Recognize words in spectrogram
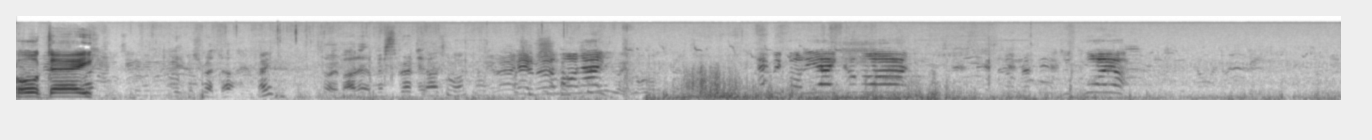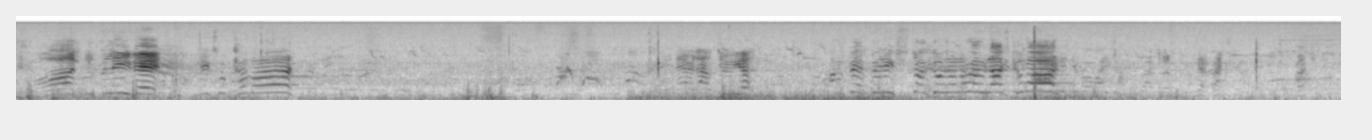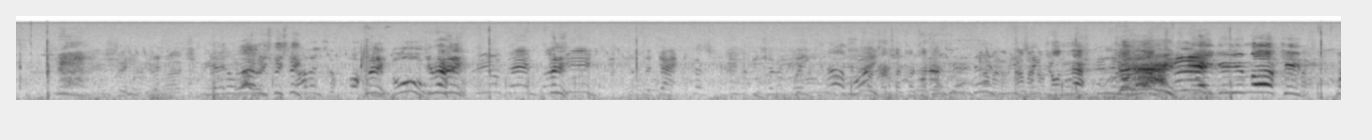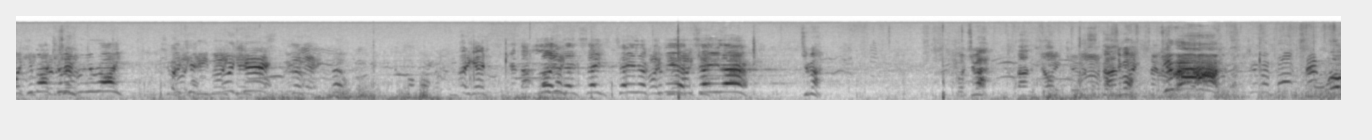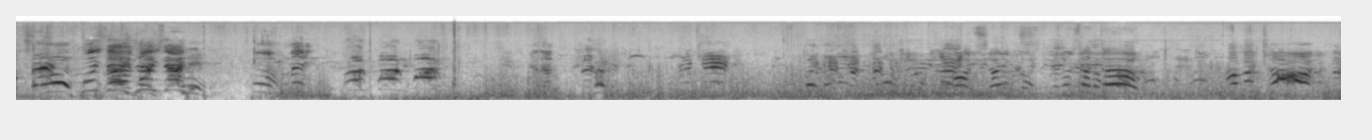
All day. Misread that. Hey? Sorry about it, I misread it. That's alright. Hey, come on, hey! Everybody, hey, come on! Just quiet! Come on, keep believing! Next one, come on! There, that'll do you. I'm a bit of belief, start going on our own, lads, come on! Please, please. Alan's the fucking Billy, ball. Billy, Billy. Billy. On the deck. John left. John left. Jaeger, you mark him. Mikey, mark him from your right. Mikey, Mikey. Again. Get that line then, Saints. Taylor, come here, Taylor. Jimmer. Go, Jimmer. Stand, John. Stand, Jimmer. Jimmer! Box him, box him! Why is that? Why is that? Oh, me. Back, back, back!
